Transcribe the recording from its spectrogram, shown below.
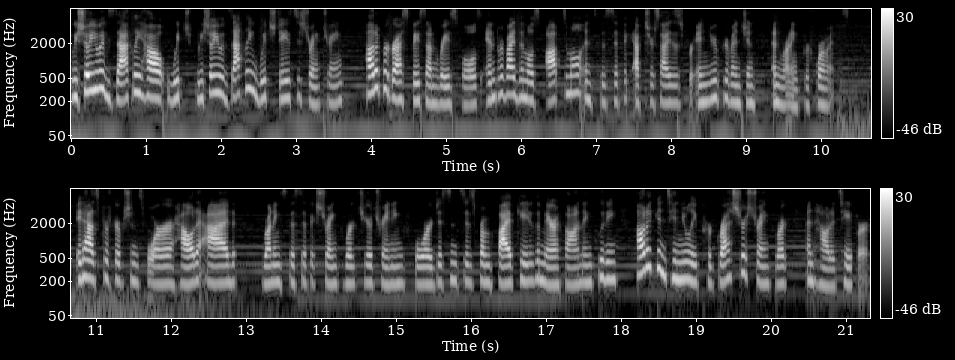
We show you exactly how which we show you exactly which days to strength train, how to progress based on race goals, and provide the most optimal and specific exercises for injury prevention and running performance. It has prescriptions for how to add running specific strength work to your training for distances from 5K to the marathon, including how to continually progress your strength work and how to taper.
